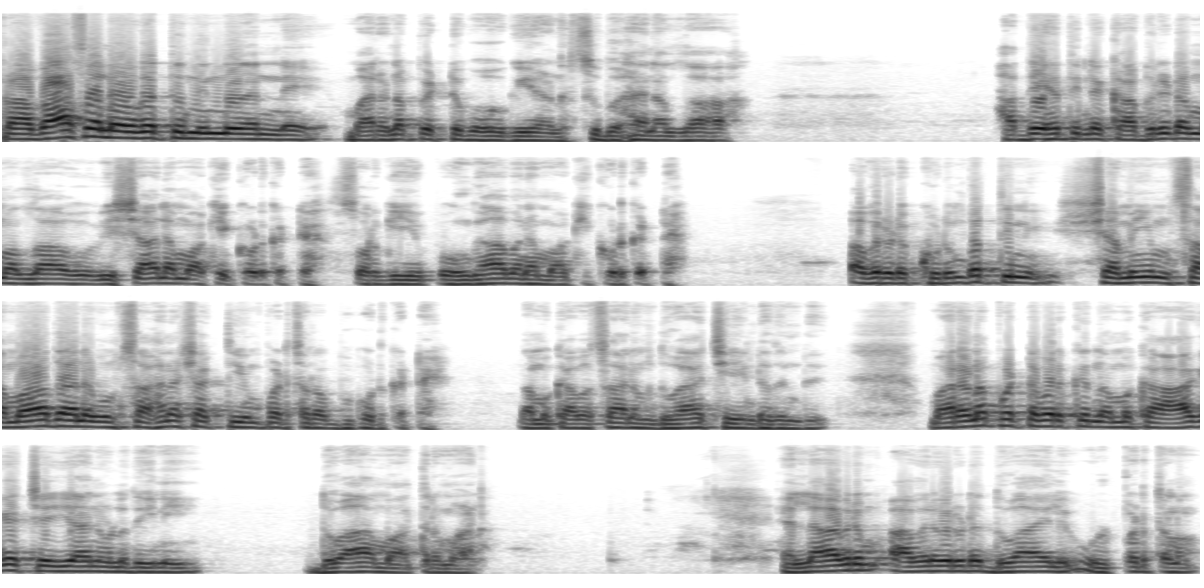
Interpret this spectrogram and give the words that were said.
പ്രവാസ ലോകത്ത് നിന്ന് തന്നെ മരണപ്പെട്ടു പോവുകയാണ്. സുബഹാൻ അള്ളാഹ് അദ്ദേഹത്തിന്റെ കബറിടം അള്ളാഹു വിശാലമാക്കി കൊടുക്കട്ടെ സ്വർഗീയ പൂങ്കാവനമാക്കി കൊടുക്കട്ടെ. അവരുടെ കുടുംബത്തിന് ക്ഷമയും സമാധാനവും സഹനശക്തിയും പഠിച്ച റബ്ബ് കൊടുക്കട്ടെ. നമുക്ക് അവസാനം ദ്വാ ചെയ്യേണ്ടതുണ്ട്. മരണപ്പെട്ടവർക്ക് നമുക്ക് ആകെ ചെയ്യാനുള്ളത് ഇനി ദ്വാ മാത്രമാണ്. എല്ലാവരും അവരവരുടെ ദ്വായിൽ ഉൾപ്പെടുത്തണം.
